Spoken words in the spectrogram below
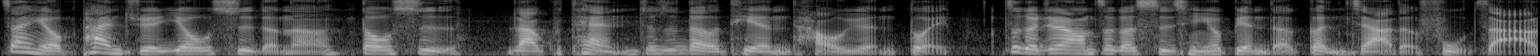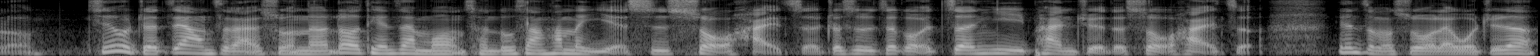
占有判决优势的呢，都是 Lakuten，就是乐天桃园队。这个就让这个事情又变得更加的复杂了。其实我觉得这样子来说呢，乐天在某种程度上，他们也是受害者，就是这个争议判决的受害者。因为怎么说嘞？我觉得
